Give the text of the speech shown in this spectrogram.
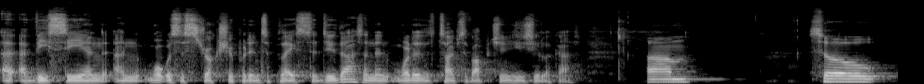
a, a VC, and and what was the structure put into place to do that? And then what are the types of opportunities you look at? Um, so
